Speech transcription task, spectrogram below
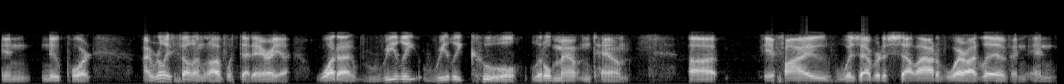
in Newport. I really fell in love with that area. What a really, really cool little mountain town. Uh, if I was ever to sell out of where I live and, and,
